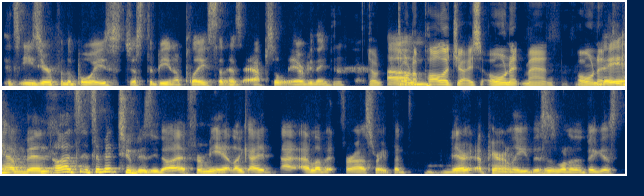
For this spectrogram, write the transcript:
it's easier for the boys just to be in a place that has absolutely everything. Don't don't Um, apologize. Own it, man. Own it. They have been. Oh, it's it's a bit too busy though for me. Like I I love it for us, right? But they're apparently this is one of the biggest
